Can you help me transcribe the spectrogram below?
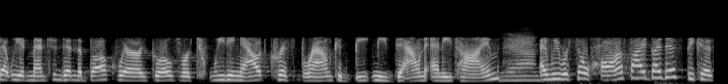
that we had mentioned in the book where girls were tweeting out chris brown could beat me down anytime Yeah. and we were so horrified by this because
